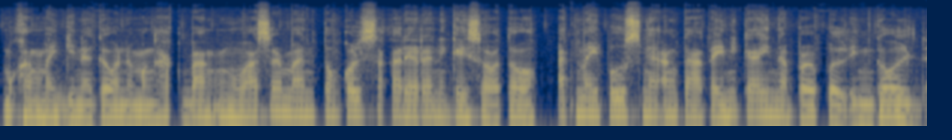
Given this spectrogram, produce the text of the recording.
Mukhang may ginagawa ng mga hakbang ang Wasserman tungkol sa karera ni Kay Soto at may post nga ang tatay ni Kay na purple in gold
